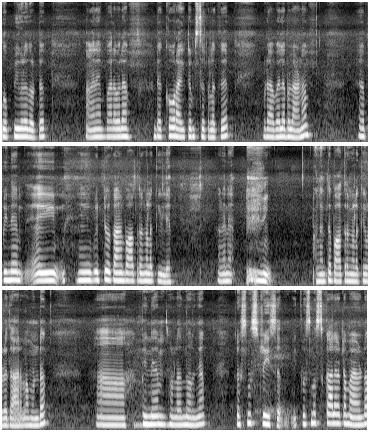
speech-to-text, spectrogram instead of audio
തൊപ്പികൾ തൊട്ട് അങ്ങനെ പല പല ഡെക്കോർ ഐറ്റംസുകളൊക്കെ ഇവിടെ അവൈലബിൾ ആണ്. പിന്നെ ഈ വിട്ട് വെക്കാൻ പാത്രങ്ങളൊക്കെ ഇല്ലേ? അങ്ങനെ അങ്ങനത്തെ പാത്രങ്ങളൊക്കെ ഇവിടെ ധാരാളമുണ്ട്. പിന്നെ ഉള്ളതെന്ന് പറഞ്ഞാൽ ക്രിസ്മസ് ട്രീസ് ഈ ക്രിസ്മസ് കാലഘട്ടമായതുകൊണ്ട്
